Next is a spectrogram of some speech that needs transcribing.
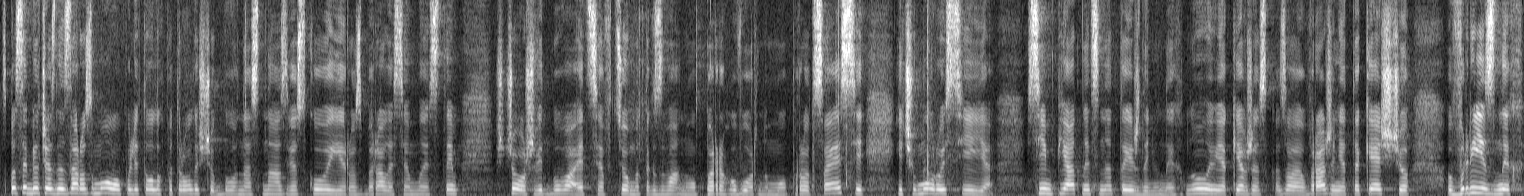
Спасибі величезне за розмову. Політолог Петро Олещук був у нас на зв'язку і розбиралися ми з тим, що ж відбувається в цьому так званому переговорному процесі і чому Росія сім п'ятниць на тиждень у них. Ну як я вже сказала, враження таке, що в різних.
